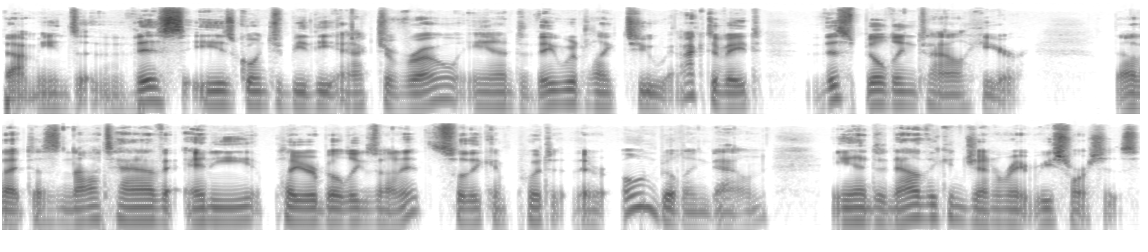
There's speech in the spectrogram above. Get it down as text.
That means this is going to be the active row, and they would like to activate this building tile here. Now that does not have any player buildings on it, so they can put their own building down, and now they can generate resources.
